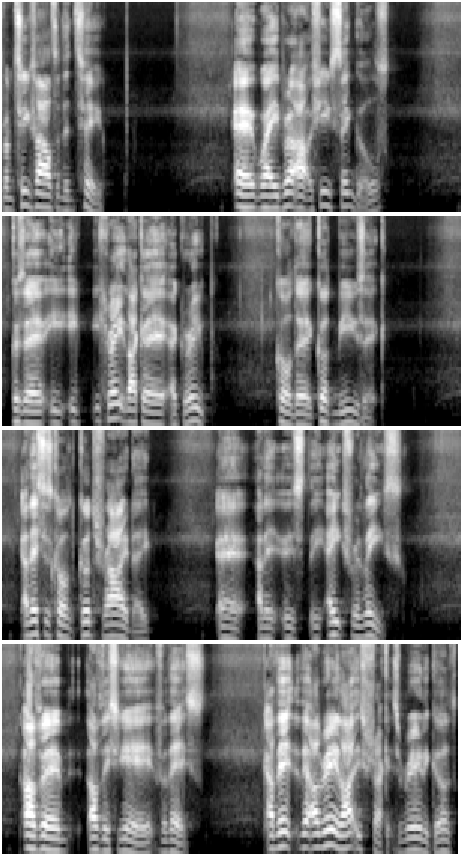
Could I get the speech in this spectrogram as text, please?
from 2002, uh, where he brought out a few singles because uh, he, he, he created like a, a group called uh, Good Music. And this is called Good Friday. Uh, and it is the eighth release of um, of this year for this. And they, they, I really like this track. It's really good.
